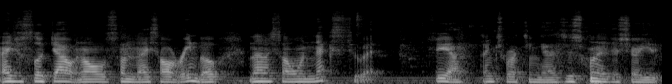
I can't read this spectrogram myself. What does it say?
And I just looked out, and all of a sudden I saw a rainbow, and then I saw one next to it. So yeah, thanks for watching, guys. Just wanted to show you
